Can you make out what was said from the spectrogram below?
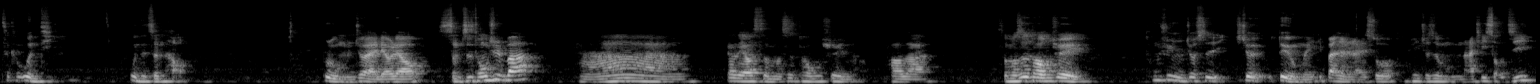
这个问题问的真好，不如我们就来聊聊什么是通讯吧。啊，要聊什么是通讯呢？好啦，什么是通讯？通讯就是就对我们一般人来说，通讯就是我们拿起手机，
